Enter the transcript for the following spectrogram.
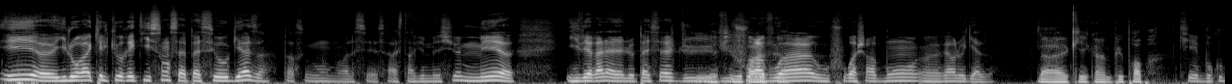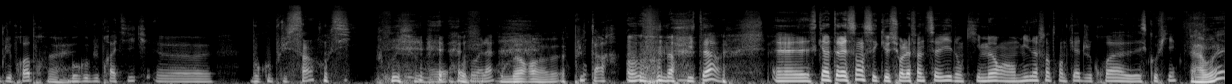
et euh, il aura quelques réticences à passer au gaz, parce que bon, voilà, c'est- ça reste un vieux monsieur, mais euh, il verra la- le passage du, four à bois ou four à charbon vers le gaz, Bah, qui est quand même plus propre. qui est beaucoup plus propre, Ouais. beaucoup plus pratique, beaucoup plus sain aussi. Oui, on, voilà. on meurt plus tard. on on meurt plus tard. Ce qui est intéressant, c'est que sur la fin de sa vie, donc il meurt en 1934, je crois, Escoffier. Ah ouais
